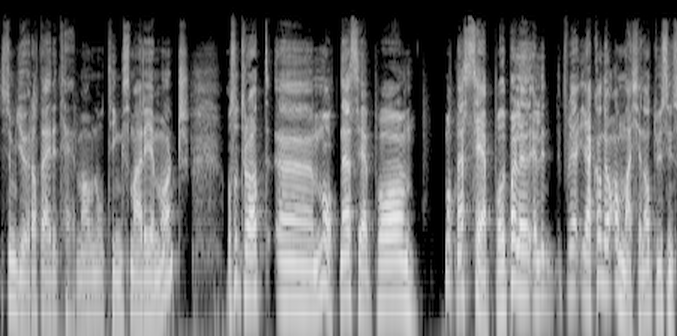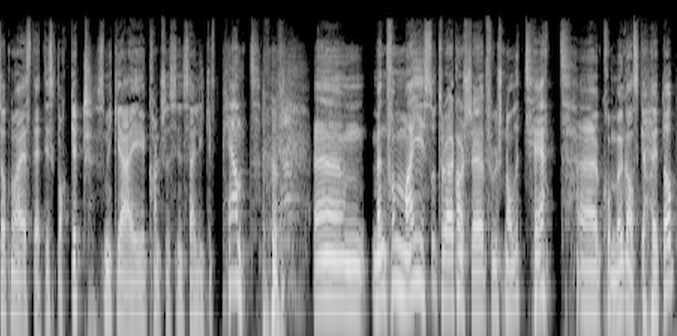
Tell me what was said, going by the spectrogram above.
som gjør at jeg irriterer meg over noen ting som er i hjemmet vårt? Og så tror jeg at eh, måten jeg ser på Måten jeg ser på det på, eller, eller jeg, jeg kan jo anerkjenne at du syns at noe er estetisk vakkert, som ikke jeg kanskje syns er like pent. um, men for meg så tror jeg kanskje funksjonalitet uh, kommer ganske høyt opp.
